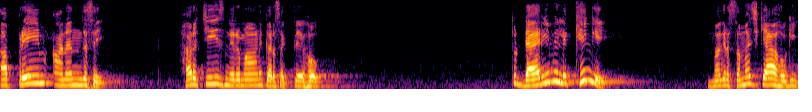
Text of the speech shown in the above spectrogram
आप प्रेम, आनंद से हर चीज़ निर्माण कर सकते हो। तो डायरी में लिखेंगे, मगर समझ क्या होगी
